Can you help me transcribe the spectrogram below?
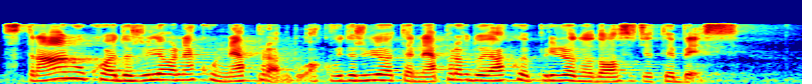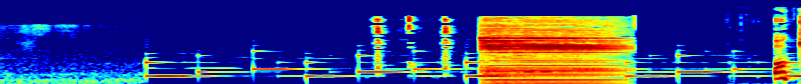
stranu koja doživljava neku nepravdu. Ako vi doživljavate nepravdu, jako je prirodno da osjećate bes. Ok,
